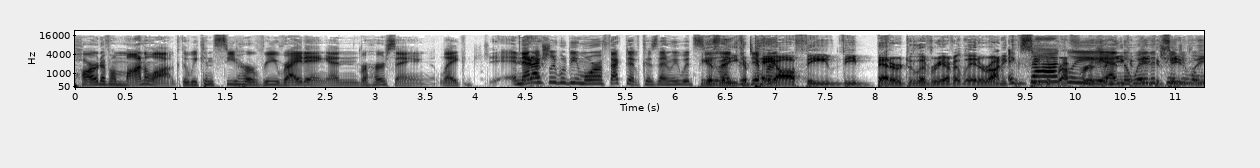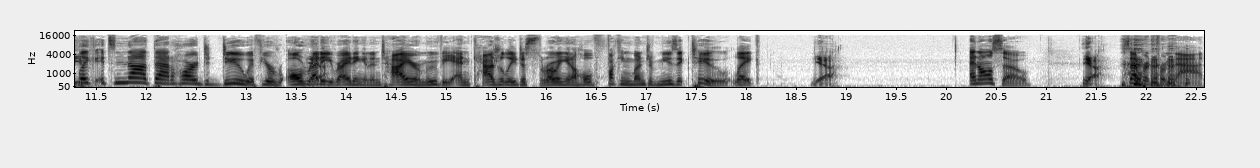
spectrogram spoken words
part of a monologue that we can see her rewriting and rehearsing. Like and that Yeah. actually would be more effective because then we would see because like then you the could different pay off the the better delivery of it later on. You can see the rough exactly version, and the can, way the you changing the, like it's not that hard to do if you're already Yeah. writing an entire movie and casually just throwing in a whole fucking bunch of music too like yeah, and also yeah, separate from that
